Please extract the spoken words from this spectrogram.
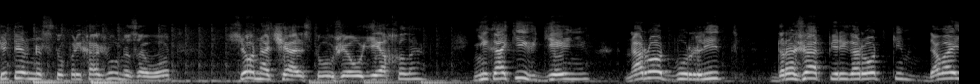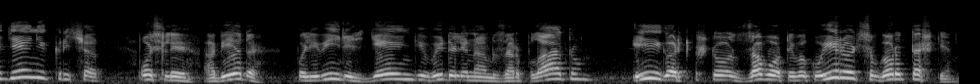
14 прихожу на завод, все начальство уже уехало, никаких денег, народ бурлит, дрожат перегородки, давай денег, кричат. После обеда появились деньги, выдали нам зарплату. И говорят, что завод эвакуируется в город Ташкент.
